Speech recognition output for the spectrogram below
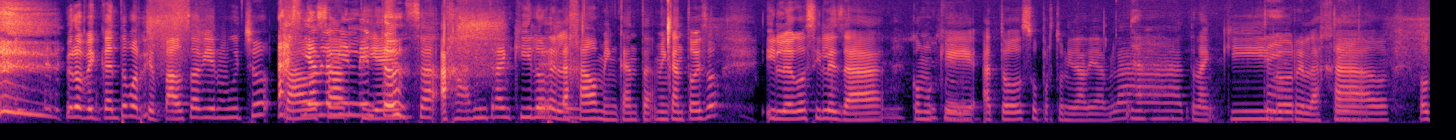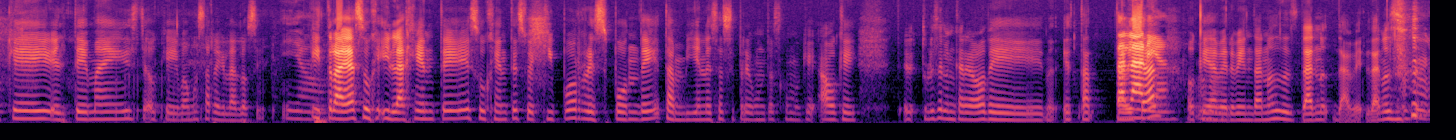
Pero me encanta porque pausa bien mucho. Así Pausa, habla bien lento. piensa. Ajá, bien tranquilo, relajado. Me encanta. Me encantó eso. Y luego sí les da como que a todos su oportunidad de hablar, tranquilo, relajado. Ok, el tema es, ok, vamos a arreglarlo así. Y yo, Y trae a su, y la gente, su gente, su equipo responde, también les hace preguntas como que, ah, ok, tú eres el encargado de esta, Tal área. Ok, a Ujú. ver, ven, danos, danos, a ver, danos. ujú.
